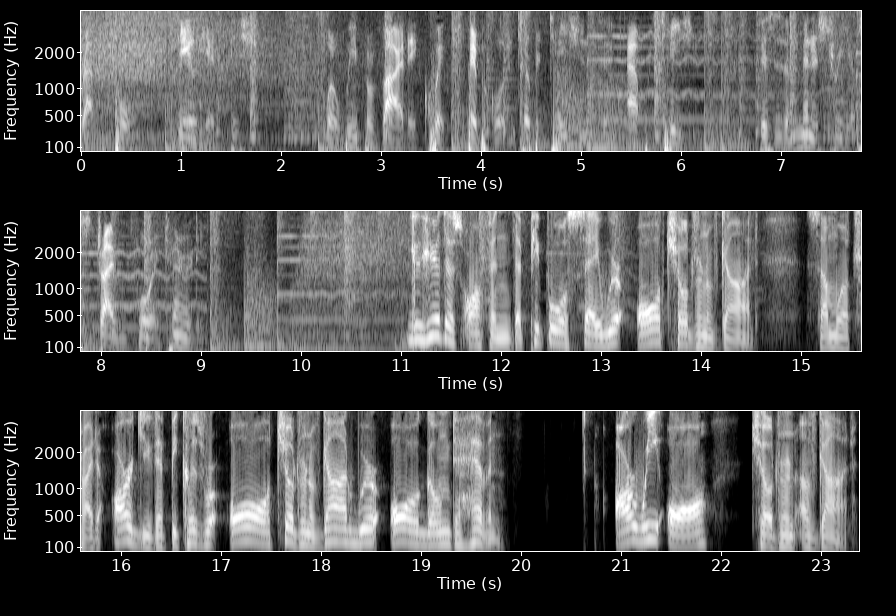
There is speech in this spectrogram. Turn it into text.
Welcome to the Rapp Report Daily Edition, where we provide a quick biblical interpretations and applications. This is a ministry of striving for eternity. You hear this often that people will say we're all children of God. Some will try to argue that because we're all children of God, we're all going to heaven. Are we all children of God?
